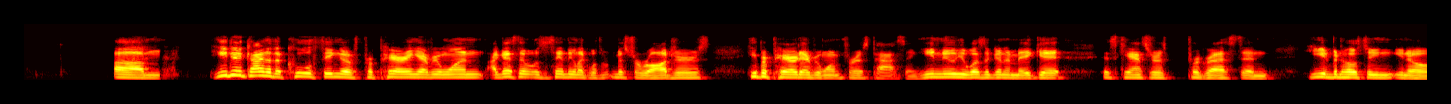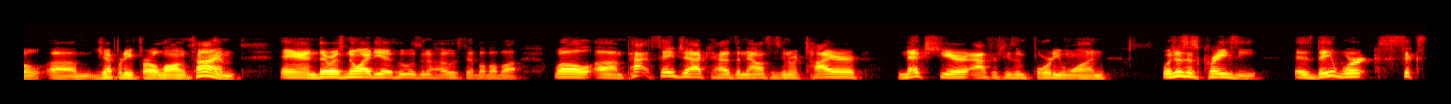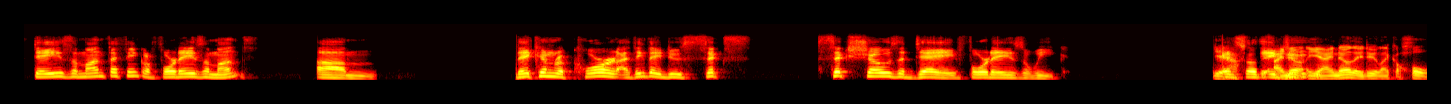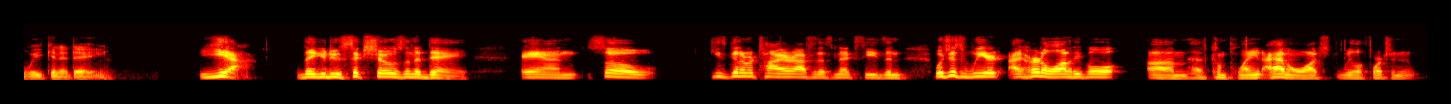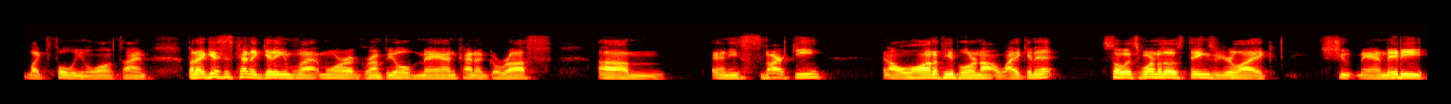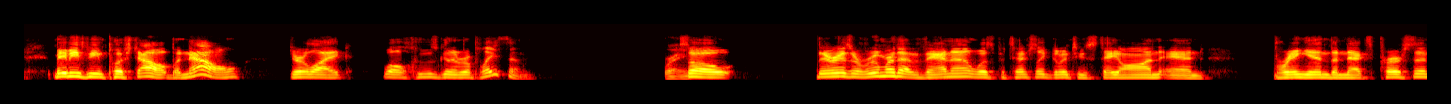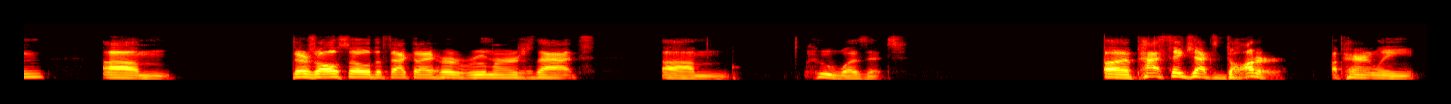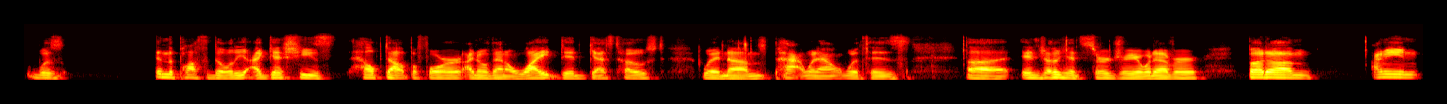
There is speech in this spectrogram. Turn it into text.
um, he did kind of the cool thing of preparing everyone. I guess it was the same thing like with Mr. Rogers. He prepared everyone for his passing. He knew he wasn't going to make it. His cancer has progressed, and he had been hosting, you know, um, Jeopardy for a long time. and there was no idea who was going to host it. Blah blah blah. Well, um, Pat Sajak has announced he's going to retire next year after season 41, which is just crazy. Is they work six days a month, I think, or four days a month. Um, they can record. I think they do six six shows a day, four days a week. Yeah. And so they I do, know. Yeah, I know they do like a whole week in a day. Yeah, they could do six shows in a day, and so he's gonna retire after this next season, which is weird. I heard a lot of people um have complained. I haven't watched Wheel of Fortune like fully in a long time, but I guess it's kind of getting more a grumpy old man, kind of gruff, um, and he's snarky, and a lot of people are not liking it. So it's one of those things where you're like, shoot, man, maybe maybe he's being pushed out, but now you're like, well, who's going to replace him? Right. So there is a rumor that Vanna was potentially going to stay on and bring in the next person. Um, there's also the fact that I heard rumors that, um, who was it? Uh, Pat Sajak's daughter apparently was in the possibility. I guess she's helped out before. I know Vanna White did guest host when um, Pat went out with his uh injury. I think he had surgery or whatever. But um, I mean,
